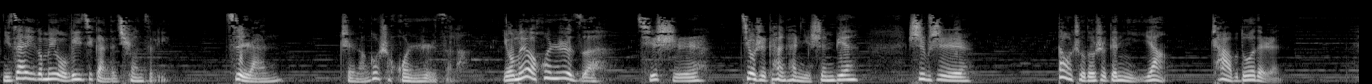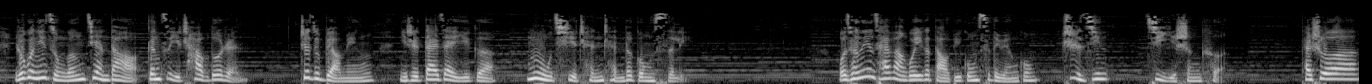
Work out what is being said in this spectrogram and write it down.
你在一个没有危机感的圈子里，自然只能够是混日子了。有没有混日子，其实就是看看你身边是不是到处都是跟你一样差不多的人。如果你总能见到跟自己差不多人，这就表明你是待在一个暮气沉沉的公司里。我曾经采访过一个倒闭公司的员工，至今记忆深刻。他说，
